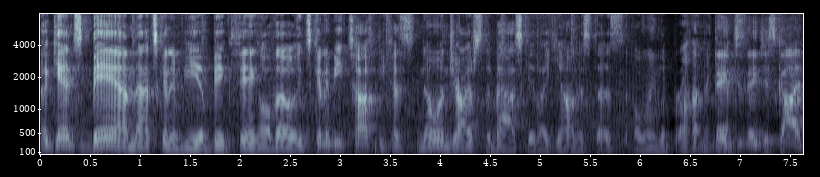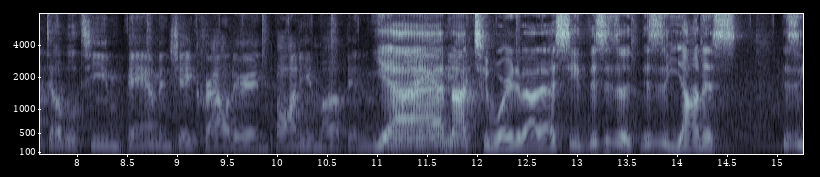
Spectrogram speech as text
against Bam, that's going to be a big thing. Although it's going to be tough because no one drives to the basket like Giannis does. Only LeBron. I They, guess. they just got a double team Bam and Jae Crowder and body him up and Yeah, I'm not too worried about it. I see this is a this is a Giannis this is a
